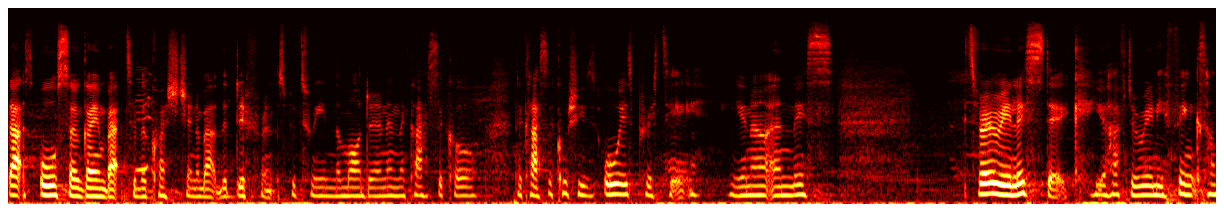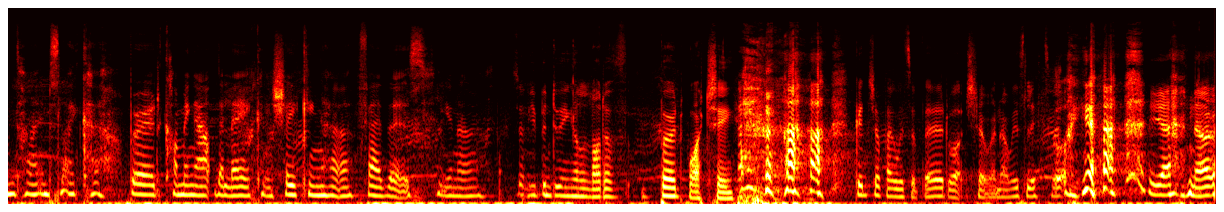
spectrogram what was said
That's also going back to the question about the difference between the modern and the classical. The classical, she's always pretty, you know, and this it's very realistic. You have to really think sometimes like a bird coming out the lake and shaking her feathers, you know. So have you been doing a lot of bird watching? Good job I was a bird watcher when I was little. yeah, yeah, no.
